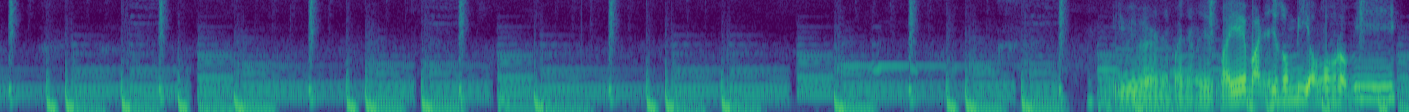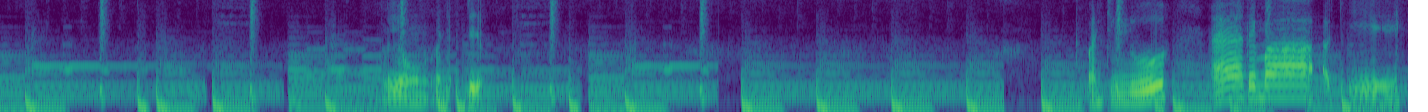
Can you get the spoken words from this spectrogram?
Banyak banyak banyak. Banyak banyak je zombie. Ya Allah, Robby. Oh, ya Allah, banyak. Pancing dulu ah tembak okey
